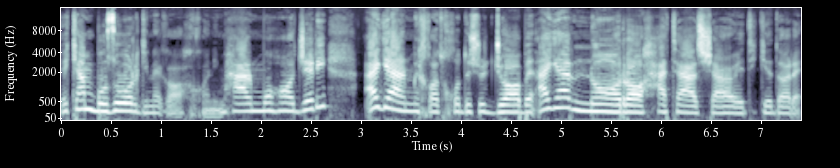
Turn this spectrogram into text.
یکم بزرگ نگاه کنیم. هر مهاجری اگر می‌خواد خودشو جا اگر ناراحت از شرایطی که داره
